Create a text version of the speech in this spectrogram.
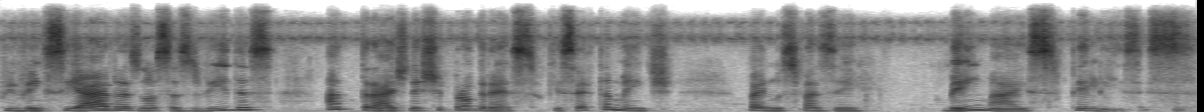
vivenciar as nossas vidas atrás deste progresso que certamente vai nos fazer bem mais felizes.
